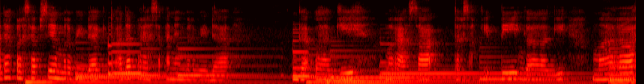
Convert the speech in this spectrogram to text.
ada persepsi yang berbeda gitu ada perasaan yang berbeda. Nggak lagi merasa tersakiti nggak lagi marah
